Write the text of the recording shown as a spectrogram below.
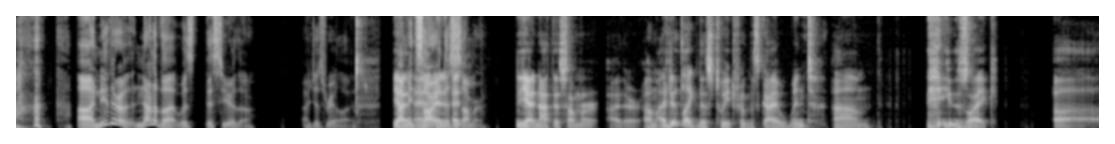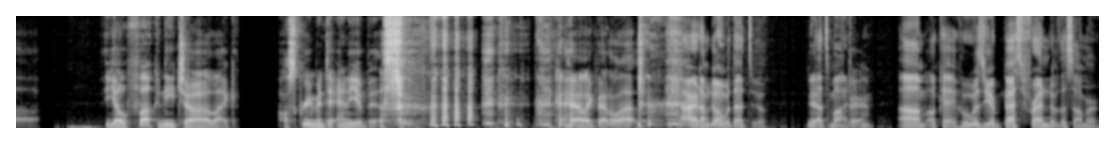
uh, neither, of, none of that was this year though. I just realized. Yeah. I mean, and- sorry, and- this and- summer. Yeah, not this summer either. Um, I did like this tweet from this guy Wint. Um, he was like, uh, "Yo, fuck Nietzsche. Like, I'll scream into any abyss." I like that a lot. All right, I'm going with that too. Yeah, That's mine. Fair. Um, okay, who was your best friend of the summer?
